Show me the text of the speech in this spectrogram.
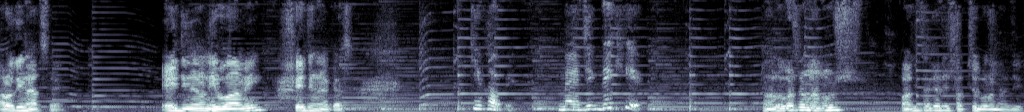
আরও দিন আছে। এই দিনেও নিব আমি সেই দিনের কাছে কীভাবে ম্যাজিক দেখিয়ে? ভালোবাসার মানুষ পাশে থাকাটাই সবচেয়ে বড় ম্যাজিক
